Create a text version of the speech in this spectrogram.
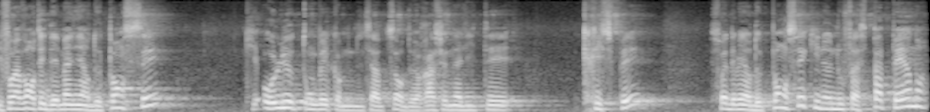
Il faut inventer des manières de penser qui, au lieu de tomber comme une sorte de rationalité crispée, soient des manières de penser qui ne nous fassent pas perdre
